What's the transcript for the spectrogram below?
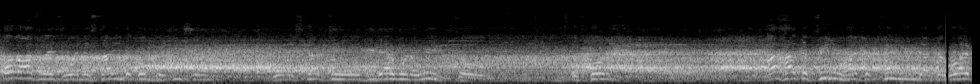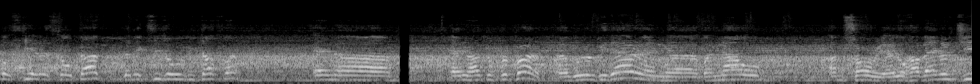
all athletes, when they start in the competition, when they start to be there, want to win. So, of course, I had the feeling, had the feeling that the rivals here are so tough. The next season will be tougher, and uh, and you have to prepare. Uh, we will be there, and uh, but now I'm sorry, I don't have energy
